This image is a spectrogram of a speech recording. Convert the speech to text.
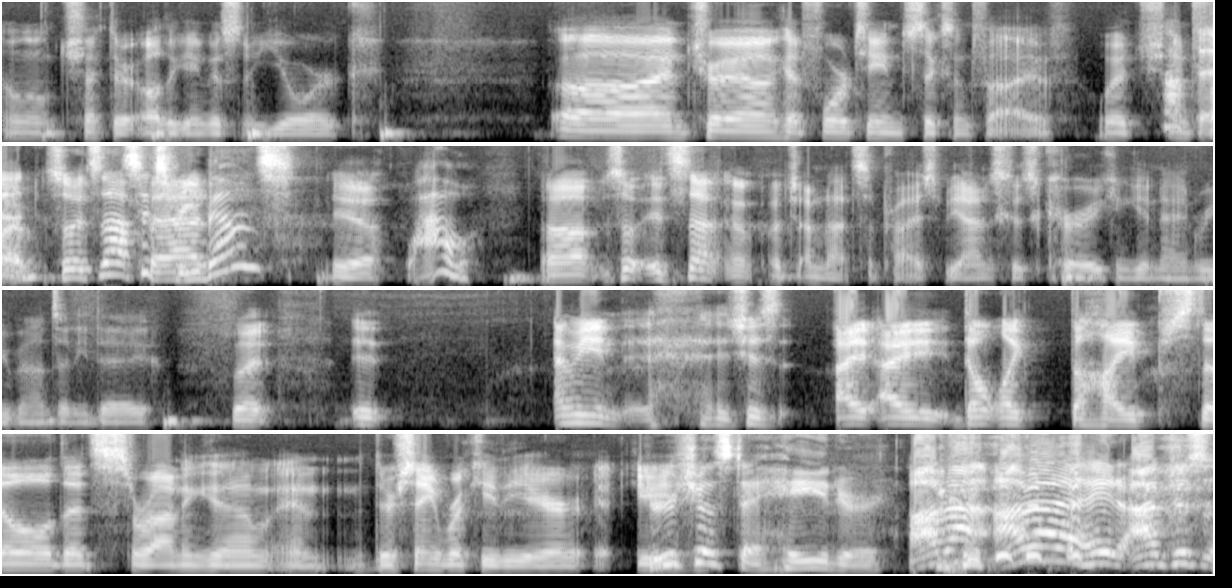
I'm gonna check their other game against New York. Uh, and Trae Young had 14, 6, and 5, which Not I'm fine. bad. So it's not Six bad. rebounds? Yeah. Wow. Uh, so it's not, uh, which I'm not surprised to be honest, because Curry can get nine rebounds any day. But it, I mean, it's just I, I don't like the hype still that's surrounding him, and they're saying rookie of the year. You're You- just a hater. I'm not. I'm not a hater. I'm just.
